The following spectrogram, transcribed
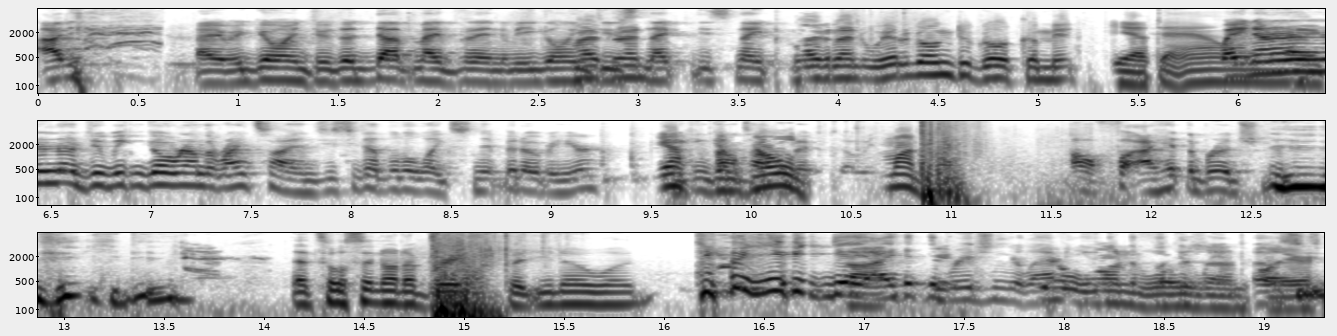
I, hey, we're going to the dump, my friend. We're going My to friend. snipe the snipe. My friend, we're going to go commit. Yeah, down. Wait, no, no, no, no, no, dude. We can go around the right side. And you see that little like snippet over here? yeah. we can get I'm on top going. of it. Come on. Oh fuck! I hit the bridge. he did. That's also not a bridge, but you know what? Dude, you, yeah, Uh, I hit the you're- bridge and you're you're laughing. You hit one the fucking Warzone lamppost.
